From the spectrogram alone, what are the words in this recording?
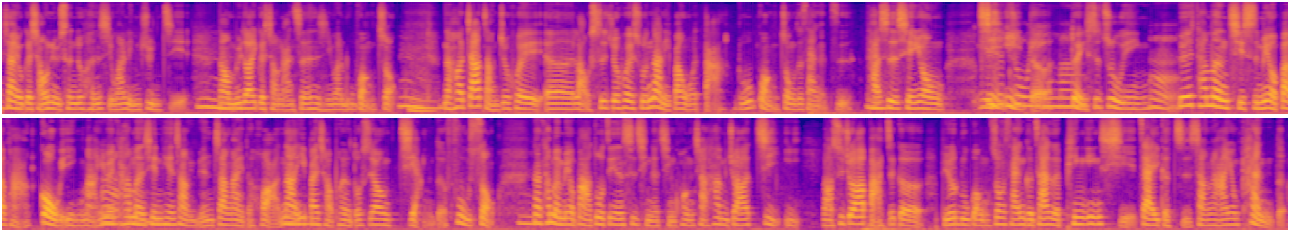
像有个小女生就很喜欢林俊杰，那、嗯、我们遇到一个小男生很喜欢卢广仲，嗯、然后家长就会呃，老师就会说，那你帮我打卢广仲这三个字，他是先用记忆的，对，是注音，嗯、因为他们其实没有办法构音嘛，因为他们先天上语言障碍的话，嗯、那一般小朋友都是用讲的附送，嗯、那他们没有办法做这件事情的情况下，他们就要记忆，老师就要把这个，比如卢广仲三个字的拼音写在一个纸上，让他用看的，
